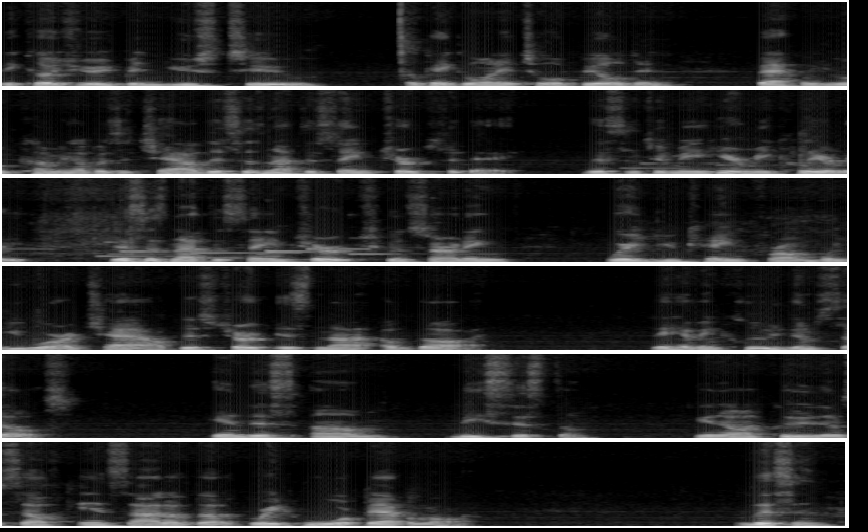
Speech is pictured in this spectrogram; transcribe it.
because you've been used to, okay, going into a building back when you were coming up as a child. This is not the same church today. Listen to me, hear me clearly. This is not the same church concerning where you came from when you were a child. This church is not of God. They have included themselves in this um, beast system, you know, included themselves inside of the great whore Babylon. Listen,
